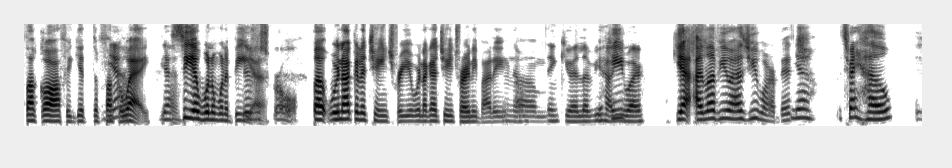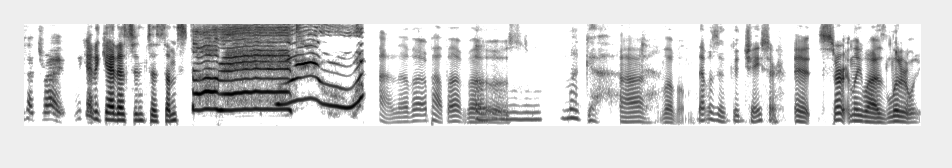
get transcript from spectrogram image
fuck off and get the fuck Yeah, away. yeah, See, I wouldn't want to be there's ya. a scroll. but we're not gonna change for you. We're not gonna change for anybody. No, Um, thank you. I love you how keep- you are. yeah, I love you as you are, bitch. Yeah, that's right, ho. that's right. We gotta get us into some stories. Our Papa Rose. Oh my god, I love him. that was a good chaser. It certainly was, literally.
